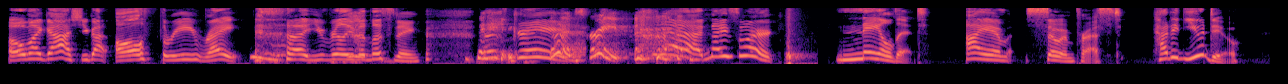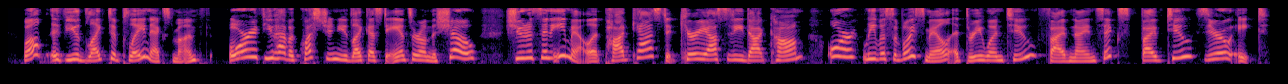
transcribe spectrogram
Oh my gosh, you got all three right. You've really been listening. That's great. Good, great. yeah, nice work. Nailed it. I am so impressed. How did you do? Well, if you'd like to play next month, or if you have a question you'd like us to answer on the show, shoot us an email at podcast at curiosity.com or leave us a voicemail at 312 596 5208.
